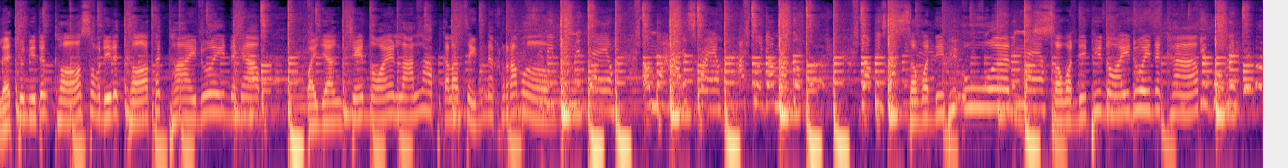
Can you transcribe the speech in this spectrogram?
และช่วงนี้ต้องขอสวัสดีและขอทักทายด้วยนะครับ ไปยังเจ๊น้อยร้านลาบกาลสินนะครับผมสวัสดีพี่อ้วน สวัสดีพี่น้อยด้วยนะครับ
